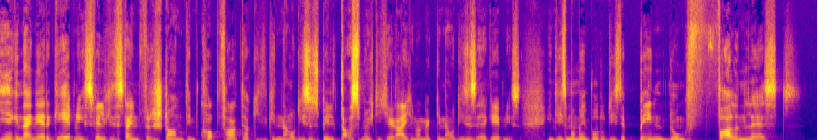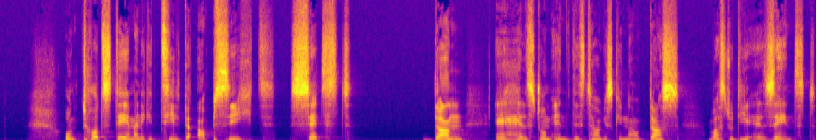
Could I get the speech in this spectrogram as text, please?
irgendein Ergebnis, welches dein Verstand im Kopf hat, hat genau dieses Bild, das möchte ich erreichen und genau dieses Ergebnis. In diesem Moment, wo du diese Bindung fallen lässt und trotzdem eine gezielte Absicht setzt, dann erhältst du am Ende des Tages genau das, was du dir ersehnst.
